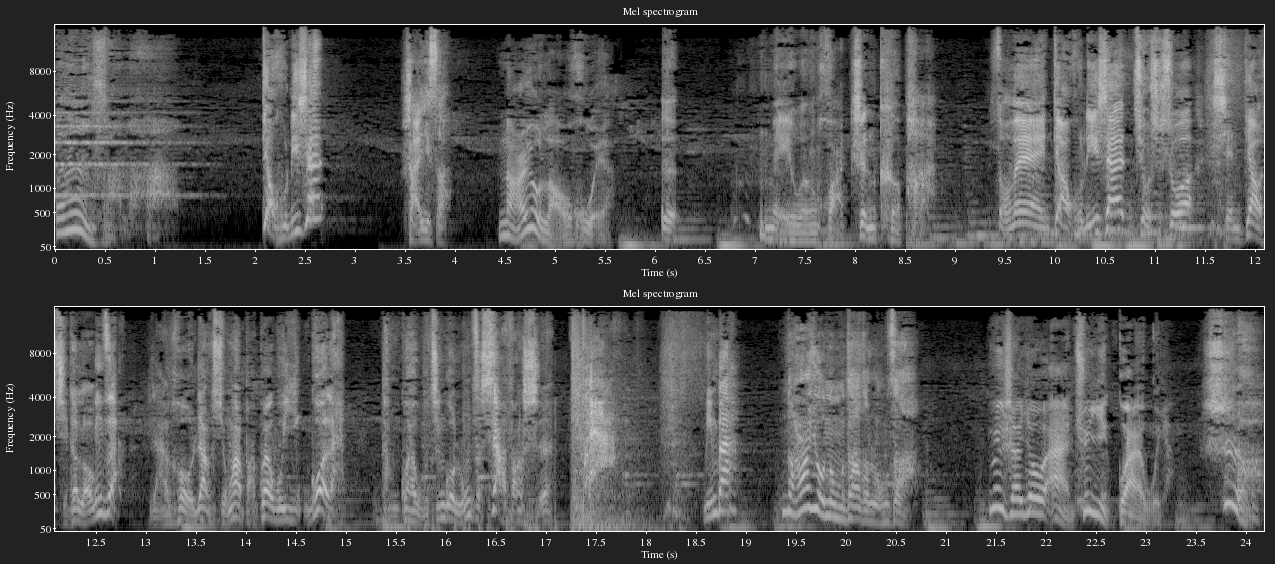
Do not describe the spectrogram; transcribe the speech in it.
办法嘛，调虎离山，啥意思？哪有老虎呀？呃，没文化真可怕。所谓调虎离山，就是说先吊起个笼子，然后让熊二把怪物引过来，当怪物经过笼子下方时，啪！明白？哪有那么大的笼子？为啥要俺去引怪物呀？是啊，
